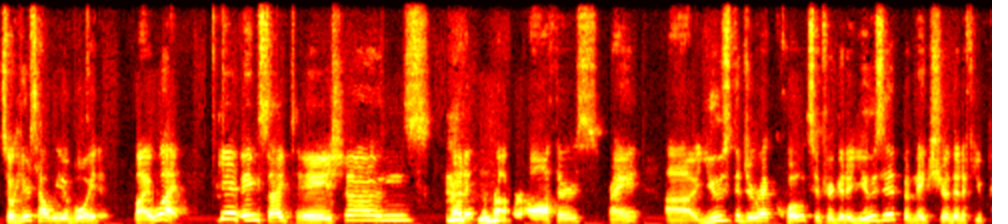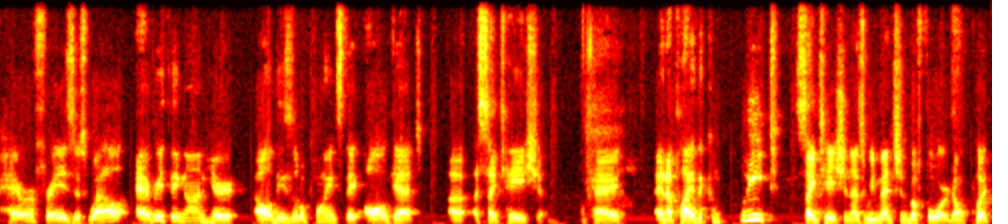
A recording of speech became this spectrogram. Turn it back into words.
So here's how we avoid it. By what? Giving citations, credit mm-hmm. the proper authors, right? Uh, use the direct quotes if you're going to use it, but make sure that if you paraphrase as well, everything on here, all these little points, they all get a, a citation. Okay. And apply the complete citation, as we mentioned before. Don't put,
